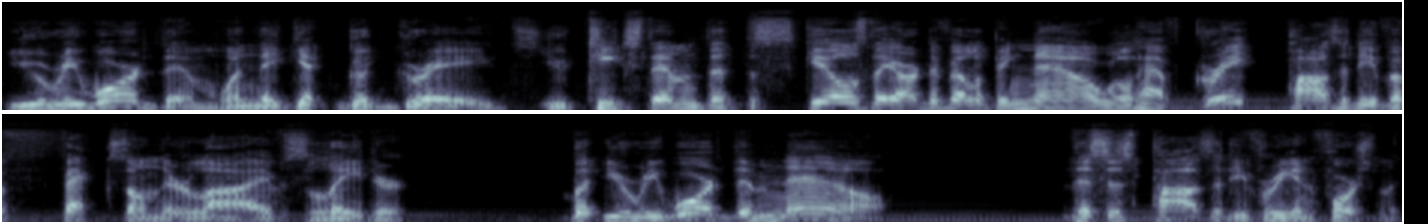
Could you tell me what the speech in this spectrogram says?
You reward them when they get good grades. You teach them that the skills they are developing now will have great positive effects on their lives later. But you reward them now. This is positive reinforcement.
